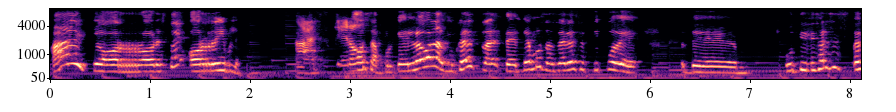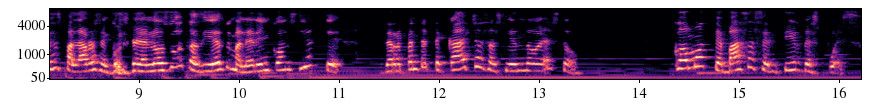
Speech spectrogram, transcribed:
ay, qué horror, estoy horrible, asquerosa, porque luego las mujeres tendemos a hacer ese tipo de, de utilizar esas, palabras en contra de nosotras y es de manera inconsciente. De repente te cachas haciendo esto. ¿Cómo te vas a sentir después?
